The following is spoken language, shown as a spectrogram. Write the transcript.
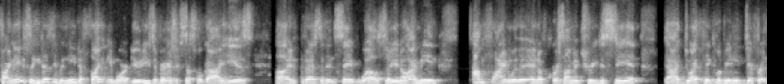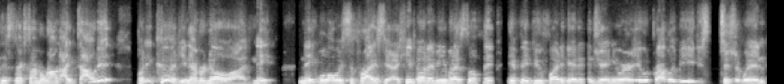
Financially, he doesn't even need to fight anymore, dude. He's a very successful guy. He is uh, invested and saved well. So, you know, I mean, I'm fine with it. And of course, I'm intrigued to see it. Uh, do I think it'll be any different this next time around? I doubt it, but it could. You never know. Uh, Nate Nate will always surprise you. You know what I mean? But I still think if they do fight again in January, it would probably be a decision win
